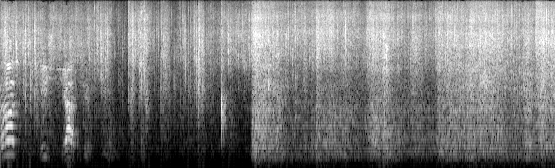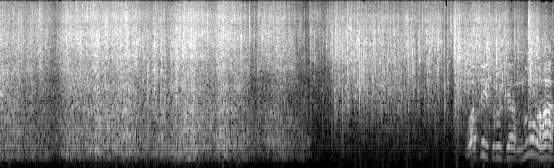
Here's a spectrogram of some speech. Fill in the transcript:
Рад і щаслив. Друзья, много.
